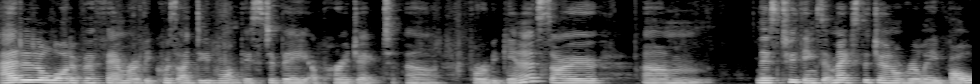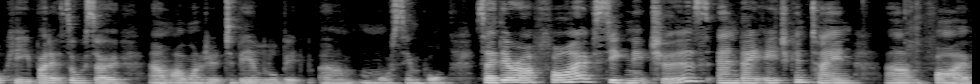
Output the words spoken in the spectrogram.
added a lot of ephemera because I did want this to be a project uh, for a beginner. So um, there's two things. It makes the journal really bulky, but it's also, um, I wanted it to be a little bit um, more simple. So there are five signatures and they each contain um, five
